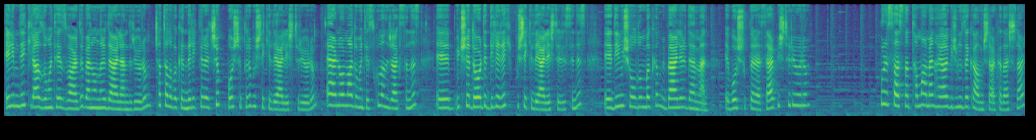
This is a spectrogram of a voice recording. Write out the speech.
Elimde kiraz domates vardı. Ben onları değerlendiriyorum. Çatala bakın delikler açıp boşlukları bu şekilde yerleştiriyorum. Eğer normal domates kullanacaksanız 3'e 4'e dilerek bu şekilde yerleştirirsiniz. E, dilmiş olduğum bakın biberleri de hemen e, boşluklara serpiştiriyorum. Burası aslında tamamen hayal gücünüze kalmış arkadaşlar.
